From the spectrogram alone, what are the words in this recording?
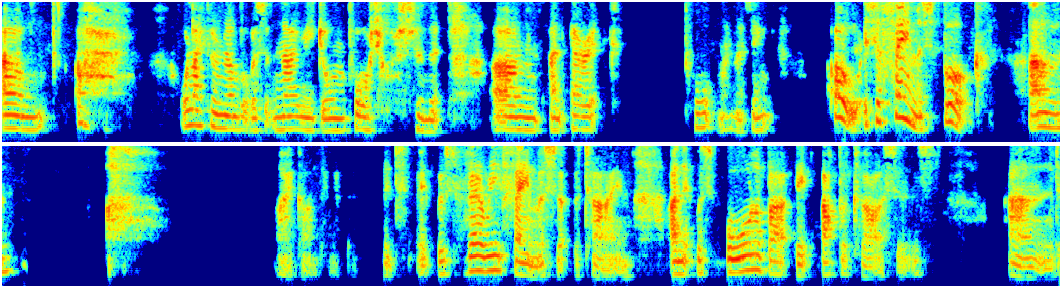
Um, oh, all I can remember was that Nyree Dawn Porter was in it, um, and Eric Portman, I think. Oh, it's a famous book. Um, I can't think of it. It was very famous at the time, and it was all about the upper classes. And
